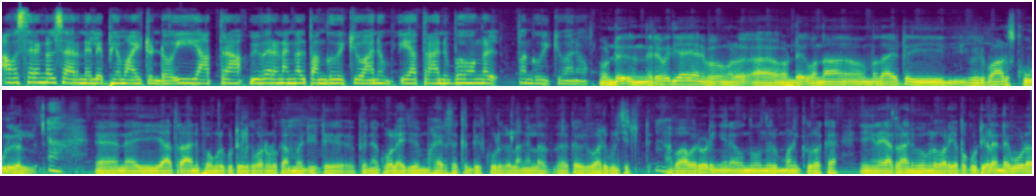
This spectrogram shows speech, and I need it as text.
അവസരങ്ങൾ സാറിന് ലഭ്യമായിട്ടുണ്ടോ? ഈ യാത്രാ വിവരണങ്ങൾ പങ്കുവെക്കുവാനും യാത്രാനുഭവങ്ങൾ പങ്കുവെക്കുവാനും ഒക്കെ? ഉണ്ട്. നിരവധിയായ അനുഭവങ്ങൾ ഉണ്ട്. ഒന്നാമതായിട്ട് ഈ ഒരുപാട് സ്കൂളുകളിൽ. പിന്നെ ഈ യാത്രാനുഭവങ്ങൾ കുട്ടികൾക്ക് പറഞ്ഞു കൊടുക്കാൻ വേണ്ടിയിട്ട് പിന്നെ കോളേജും ഹയർ സെക്കൻഡറി സ്കൂളുകൾ അങ്ങനെയുള്ളതൊക്കെ ഒരുപാട് വിളിച്ചിട്ടുണ്ട്. അപ്പോൾ അവരോട് ഇങ്ങനെ ഒന്ന് ഒന്നൊരു മണിക്കൂറൊക്കെ ഇങ്ങനെ യാത്രാനുഭവങ്ങൾ പറയും. അപ്പോൾ കുട്ടികൾ എന്റെ കൂടെ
